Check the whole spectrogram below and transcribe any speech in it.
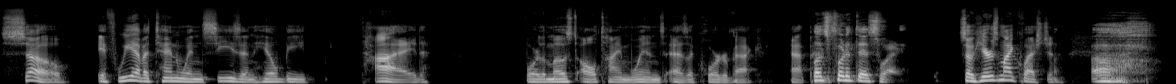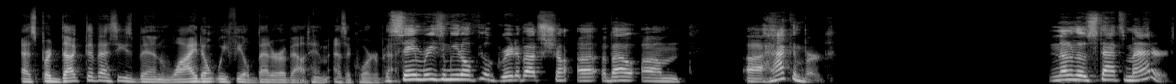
So if we have a 10-win season, he'll be tied for the most all-time wins as a quarterback at Penn Let's put it this way. So here's my question. Ugh. As productive as he's been, why don't we feel better about him as a quarterback? the same reason we don't feel great about uh, about um, uh, Hackenberg. None of those stats mattered.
